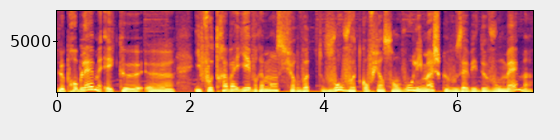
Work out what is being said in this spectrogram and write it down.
le, problème est que euh, il faut travailler vraiment sur votre vous, votre confiance en vous, l'image que vous avez de vous-même,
